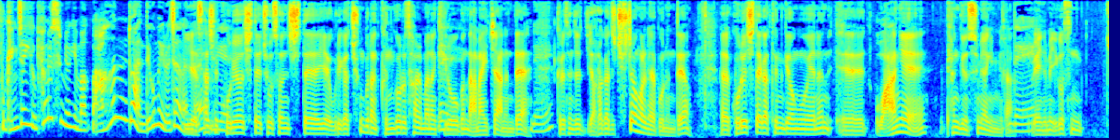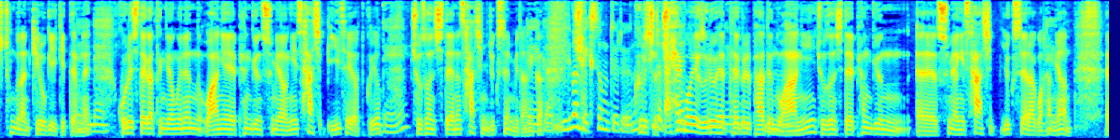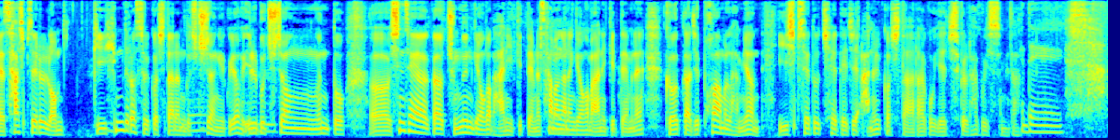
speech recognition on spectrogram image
뭐 굉장히 그 평균 수명이 막 마흔도 안 되고 막 이러지 않았나요? 예, 사실 예. 고려 시대, 조선 시대에 우리가 충분한 근거로 삼을 만한 네. 기록은 남아 있지 않은데 네. 그래서 이제 여러 가지 추정을 해보는데요. 에, 고려 시대 같은 경우에는 에, 왕의 평균 수명입니다. 네. 왜냐하면 이것은 충분한 기록이 있기 때문에 네, 네. 고려 시대 같은 경우에는 왕의 평균 수명이 42세였고요. 네. 조선 시대는 46세입니다. 네, 그러니까 그러니까 일반 백성들은 그렇죠. 최고의. 의료 네. 혜택을 받은 음. 왕이 조선시대 평균 에, 수명이 네. 46세라고 하면 에, 40세를 넘 기 힘들었을 것이다라는 것이 네. 추정이고요. 음. 일부 추정은 또 어, 신생아가 죽는 경우가 많이 있기 때문에 사망하는 네. 경우가 많이 있기 때문에 그것까지 포함을 하면 20세도 채 되지 않을 것이다라고 예측을 하고 있습니다. 네.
